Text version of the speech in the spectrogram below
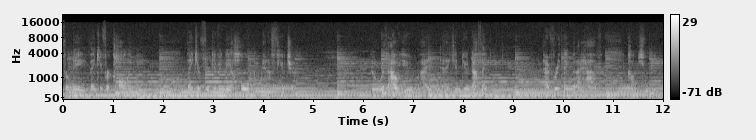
for me. Thank you for calling me. Thank you for giving me a hope and a future. And without you, I, I can do nothing. Everything that I have comes from you.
